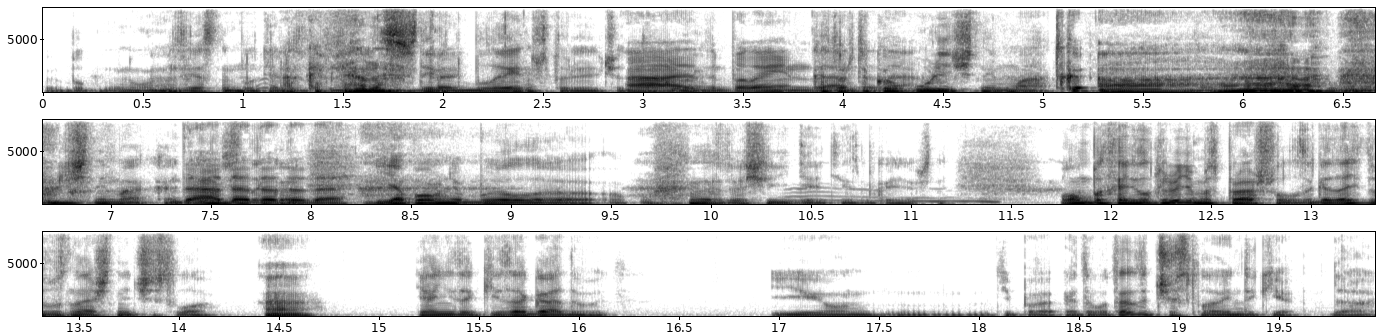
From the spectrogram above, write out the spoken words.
ну, он известный был телевизор. Акопянос, что Дэвид ли? Блейн, что ли, или что-то А, такое. Блейн, да. который да, такой да. уличный маг. Такой, «А, Уличный маг. Да, да, да, да, да. Я помню, был... э, вообще идиотизм, конечно. Он подходил к людям и спрашивал, загадайте двузначное число. Ага. И они такие загадывают. И он, типа, это вот это число? И они такие, да.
